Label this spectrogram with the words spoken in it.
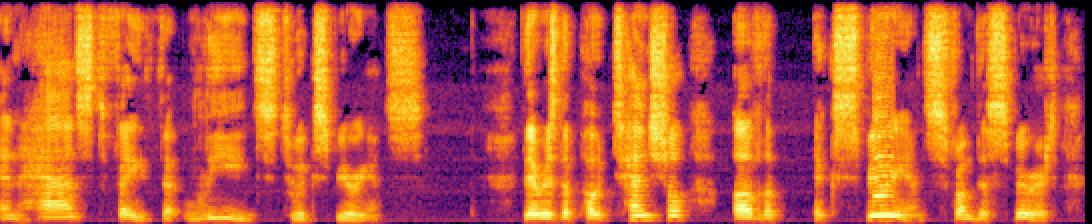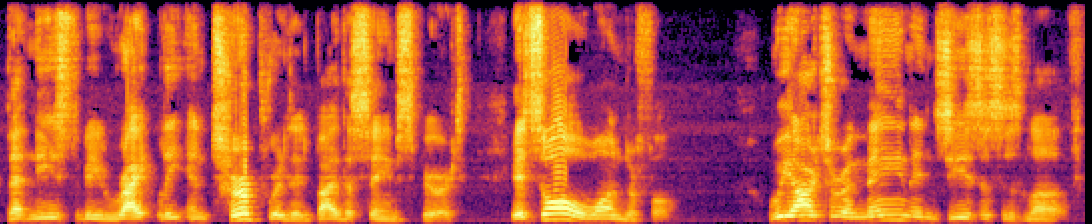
enhanced faith that leads to experience. There is the potential of the experience from the Spirit that needs to be rightly interpreted by the same Spirit. It's all wonderful. We are to remain in Jesus' love.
